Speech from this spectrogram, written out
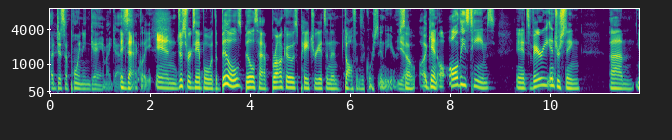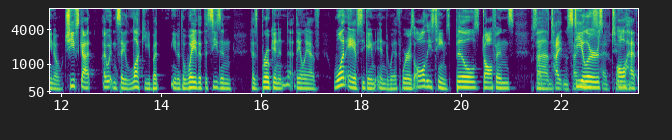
a disappointing game, I guess. Exactly. And just for example, with the Bills, Bills have Broncos, Patriots, and then Dolphins, of course, in the year. Yeah. So again, all, all these teams, and it's very interesting. Um, you know, Chiefs got I wouldn't say lucky, but you know the way that the season has broken, and they only have one AFC game to end with, whereas all these teams, Bills, Dolphins. Um, the Titans, Titans Steelers, two. all have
